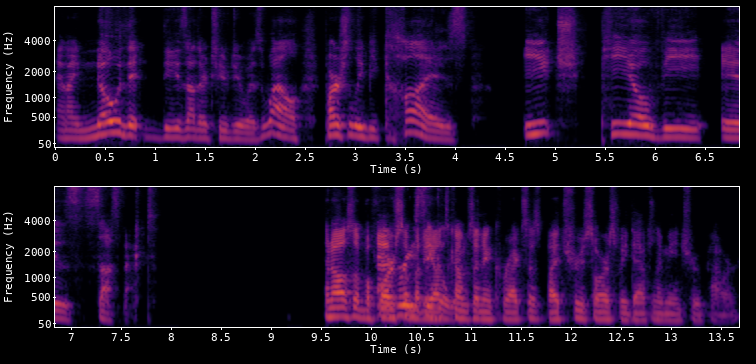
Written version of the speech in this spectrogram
And I know that these other two do as well, partially because each POV is suspect. And also before Every somebody else single comes in and corrects us by true source, we definitely mean true power.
